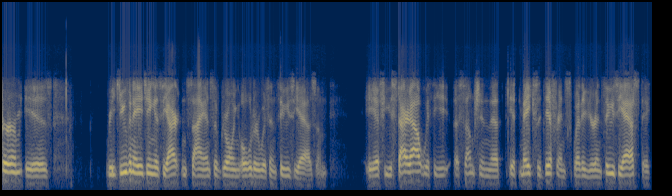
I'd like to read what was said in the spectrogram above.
term is rejuvenaging is the art and science of growing older with enthusiasm. If you start out with the assumption that it makes a difference whether you're enthusiastic,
